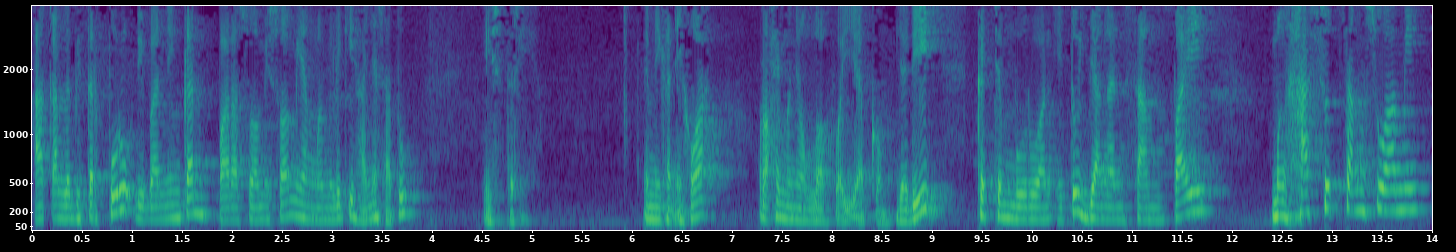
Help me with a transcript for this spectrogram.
akan lebih terpuruk dibandingkan para suami-suami yang memiliki hanya satu istri. Demikian ikhwah, rahimani Allah wa iyyakum. Jadi kecemburuan itu jangan sampai menghasut sang suami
